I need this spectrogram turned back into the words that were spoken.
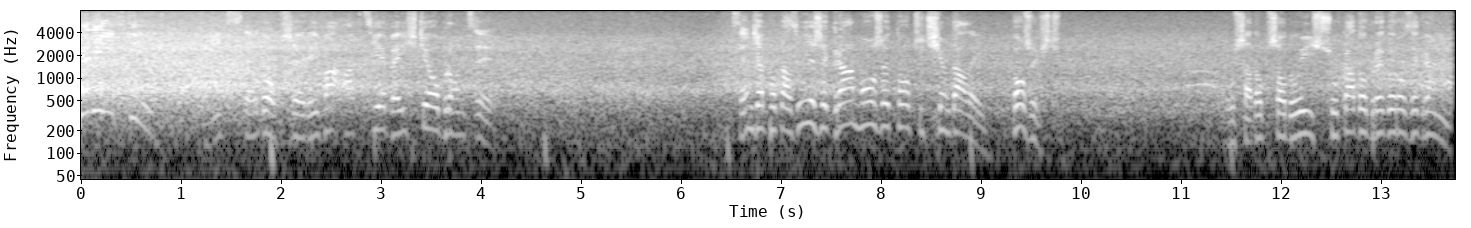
Zieliński! Nic z tego przerywa akcję wejście obrońcy. Sędzia pokazuje, że gra może toczyć się dalej. Korzyść. Rusza do przodu i szuka dobrego rozegrania.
